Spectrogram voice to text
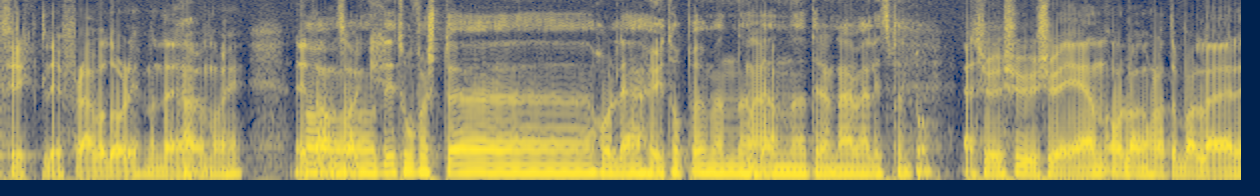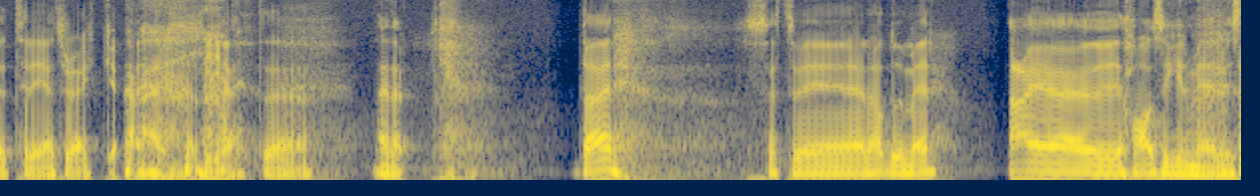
fryktelig flau og dårlig, men det er jo noe litt annen sak. de to første holder jeg høyt oppe, men Nei, den treeren er jeg litt spent på. Jeg tror 2021 og lange flate baller tre tror jeg ikke er helt eh, Nei takk. Der setter vi Eller hadde du mer? Nei, jeg har sikkert mer hvis,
